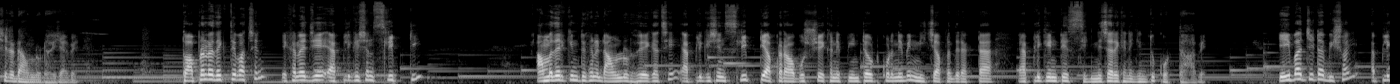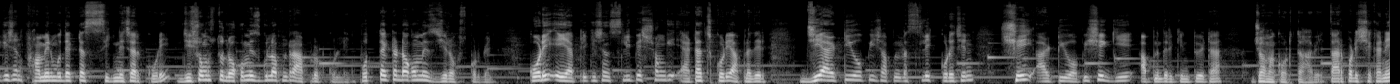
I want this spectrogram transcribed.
সেটা ডাউনলোড হয়ে যাবে। তো আপনারা দেখতে পাচ্ছেন, এখানে যে অ্যাপ্লিকেশন স্লিপটি আমাদের কিন্তু এখানে ডাউনলোড হয়ে গেছে। অ্যাপ্লিকেশন স্লিপটি আপনারা অবশ্যই এখানে প্রিন্ট আউট করে নেবেন, নিচে আপনাদের একটা অ্যাপ্লিকেন্টের সিগনেচার এখানে কিন্তু করতে হবে। এইবার যেটা বিষয় অ্যাপ্লিকেশন ফর্মের মধ্যে একটা সিগনেচার করে যে সমস্ত ডকুমেন্টসগুলো আপনারা আপলোড করলেন, প্রত্যেকটা ডকুমেন্টস জেরক্স করবেন। করে এই অ্যাপ্লিকেশন স্লিপের সঙ্গে অ্যাটাচ করে আপনাদের যে আরটিও অফিস আপনারা সিলেক্ট করেছেন, সেই আরটিও অফিসে গিয়ে আপনাদের কিন্তু এটা জমা করতে হবে। তারপরে সেখানে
